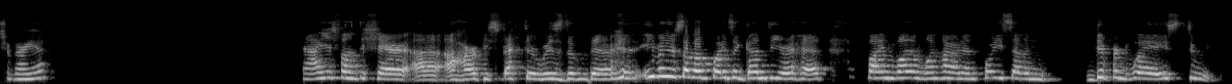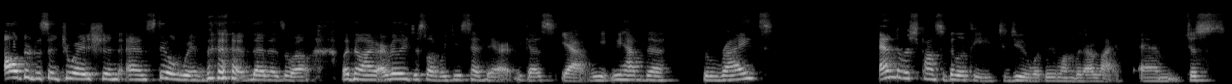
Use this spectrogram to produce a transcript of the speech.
Tjibaria? I just wanted to share a, a Harvey Specter wisdom there. Even if someone points a gun to your head, find one of 147 different ways to alter the situation and still win that as well. But no, I, I, really just love what you said there because yeah, we we have the the right and the responsibility to do what we want with our life. And just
